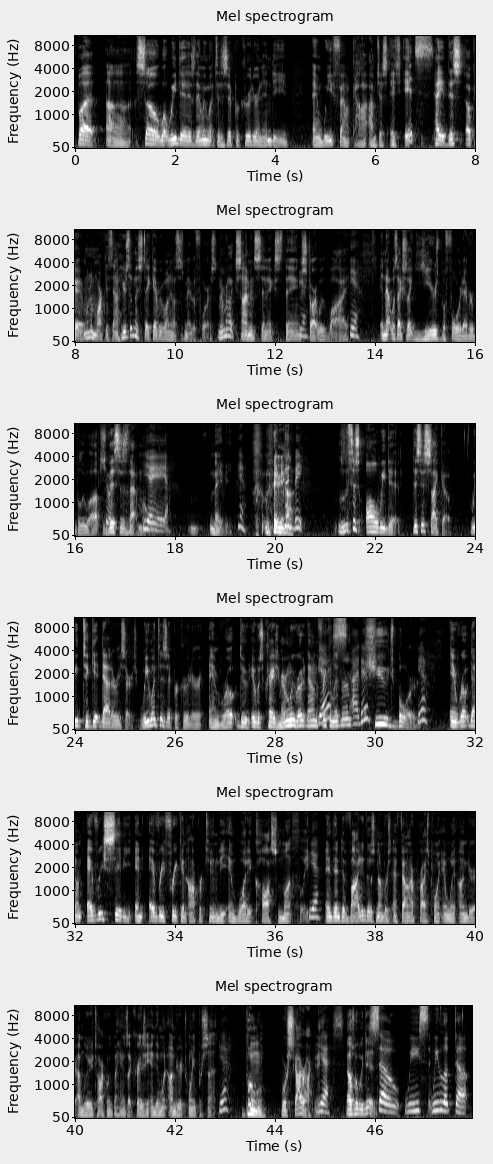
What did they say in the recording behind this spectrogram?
But uh, so what we did is then we went to ZipRecruiter and Indeed, and we found God. I'm just it's it, It's- hey this okay. I'm gonna mark this down. Here's the mistake everyone else has made before us. Remember like Simon Sinek's thing, Yeah. start with why. Yeah. And that was actually like years before it ever blew up. Sure. This is that moment. Yeah, yeah, yeah. Maybe. Yeah. Maybe it could not. be. This is all we did. This is psycho. We to get data research. We went to ZipRecruiter and wrote. Dude, it was crazy. Remember when we wrote it down in the freaking living room? I do. Huge board. Yeah. And wrote down every city and every freaking opportunity and what it costs monthly. Yeah. And then divided those numbers and found our price point and went under. I'm literally talking with my hands like crazy. And then went under at twenty percent. Yeah. Boom. We're skyrocketing. Yes. That was what we did. So we we looked up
